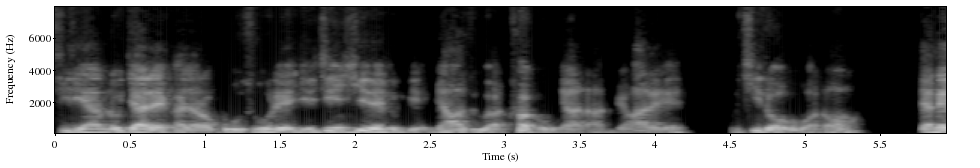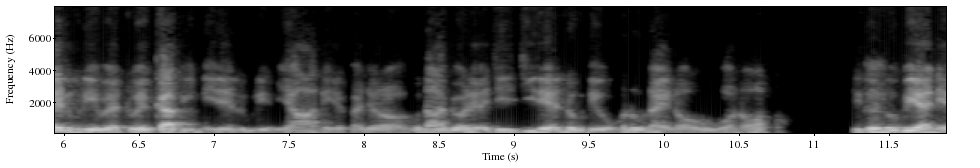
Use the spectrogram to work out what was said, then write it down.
စီရီယန်လုပ်ကြတဲ့အခါကျတော့ပိုဆိုးတယ်ရေးချင်းရှိတဲ့လူတွေအများစုကထွက်ကုန်ကြတာများတယ်။မကြည့်တော့ဘူးပေါ့နော်။ ကျန်တဲ့လူတွေပဲတွေးကပ်ပြီးနေတဲ့လူတွေများနေတဲ့အခါကျတော့ခုနပြောတဲ့အကြီးကြီးတဲ့အလုပ်တွေကိုမလုပ်နိုင်တော့ဘူးပေါ့နော်။ဒီလိုမျိုးပြရနေ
